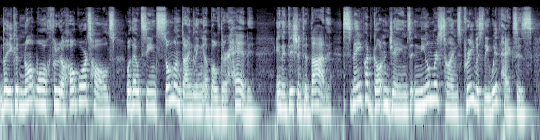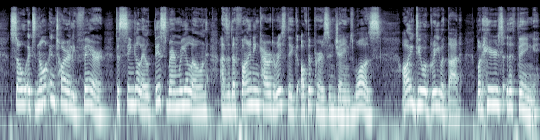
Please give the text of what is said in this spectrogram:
that you could not walk through the Hogwarts halls without seeing someone dangling above their head, in addition to that, Snape had gotten James numerous times previously with hexes, so it's not entirely fair to single out this memory alone as a defining characteristic of the person James was. I do agree with that, but here's the thing.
